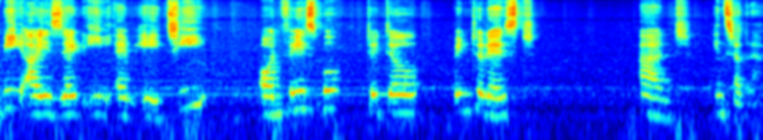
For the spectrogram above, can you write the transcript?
B I Z E M A G on Facebook, Twitter, Pinterest, and Instagram.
